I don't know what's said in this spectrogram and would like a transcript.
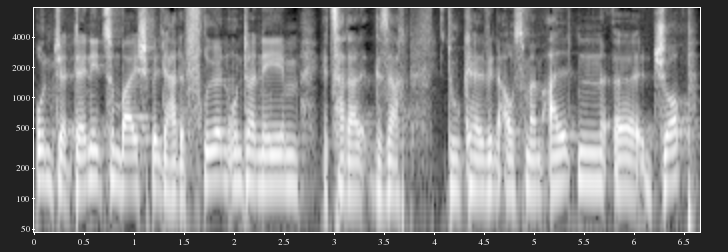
Und der Danny zum Beispiel, der hatte früher ein Unternehmen, jetzt hat er gesagt, du Kelvin, aus meinem alten äh, Job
